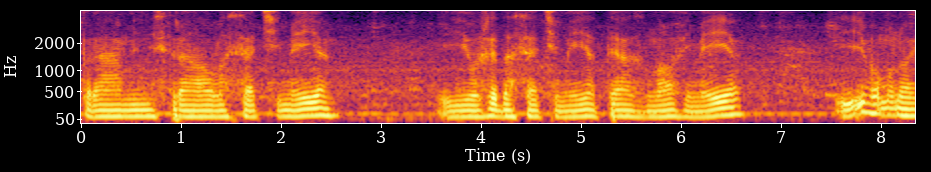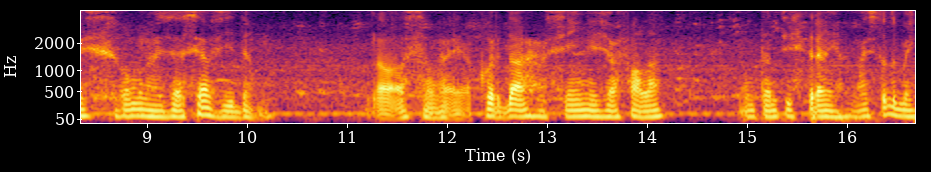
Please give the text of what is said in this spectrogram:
para ministrar a aula sete e meia. E hoje é das sete e meia até as nove e meia. E vamos nós, vamos nós, essa é a vida. Nossa, vai acordar assim e já falar um tanto estranha, mas tudo bem.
